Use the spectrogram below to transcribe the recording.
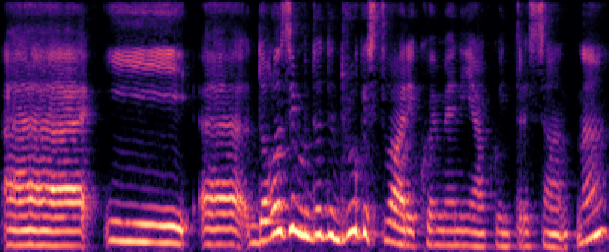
E, I e, dolazimo do jedne druge stvari koja je meni jako interesantna.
